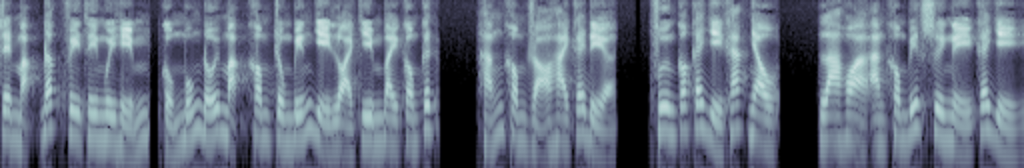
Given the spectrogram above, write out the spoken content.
trên mặt đất phi thi nguy hiểm, cũng muốn đối mặt không trung biến dị loài chim bay công kích. Hắn không rõ hai cái địa, phương có cái gì khác nhau, La Hòa An không biết suy nghĩ cái gì,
